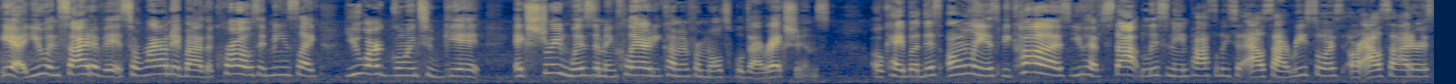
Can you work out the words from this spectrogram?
yeah, you inside of it, surrounded by the crows, it means like you are going to get extreme wisdom and clarity coming from multiple directions. Okay, but this only is because you have stopped listening possibly to outside resource or outsiders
